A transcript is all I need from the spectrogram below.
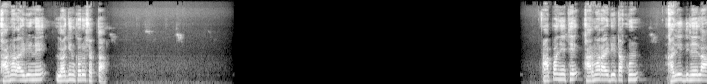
फार्मर आय डीने लॉग इन करू शकता. आपण येथे फार्मर आय डी टाकून खाली दिलेला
